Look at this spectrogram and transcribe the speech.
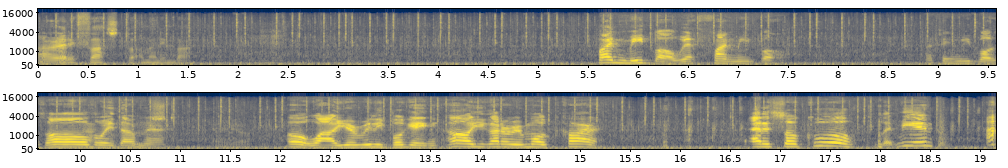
All Not Very fast, but I'm heading back. Find Meatball. We have to find Meatball. I think Meatball is all the Ah, way down there. There. Oh, wow. You're really booging. Oh, you got a remote car. that is so cool. Let me in.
